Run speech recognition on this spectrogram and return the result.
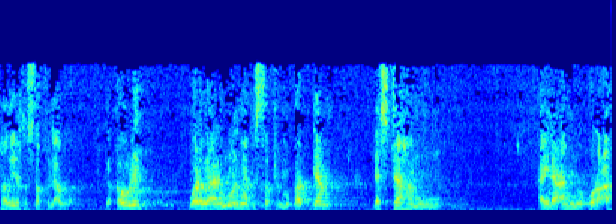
فضيلة الصف الأول كقوله ولو يعلمون ما في الصف المقدم لاستهموا أي لعملوا قرعة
